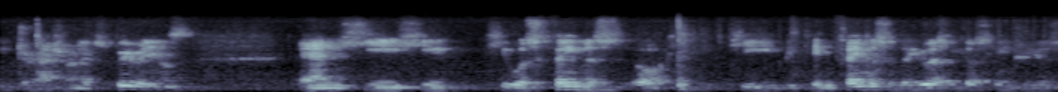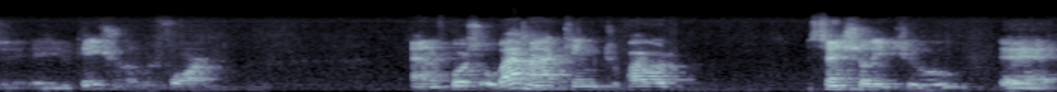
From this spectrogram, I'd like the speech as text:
international experience, and he, he, he was famous, or he, he became famous in the US because he introduced educational reform. And of course, Obama came to power essentially to, uh,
